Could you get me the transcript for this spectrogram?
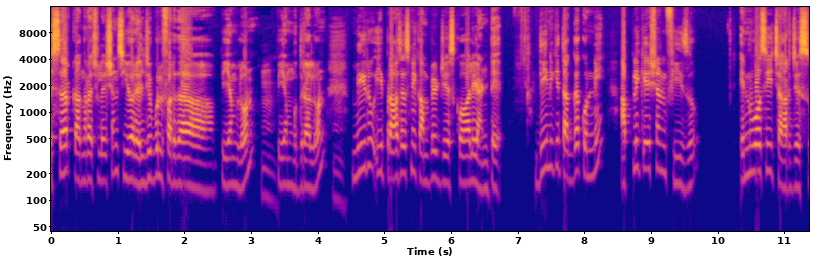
yes sir congratulations you are eligible for the PM loan. PM Mudra loan. మీరు ఈ ప్రాసెస్ని కంప్లీట్ చేసుకోవాలి అంటే దీనికి తగ్గ కొన్ని application fee NOC charges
